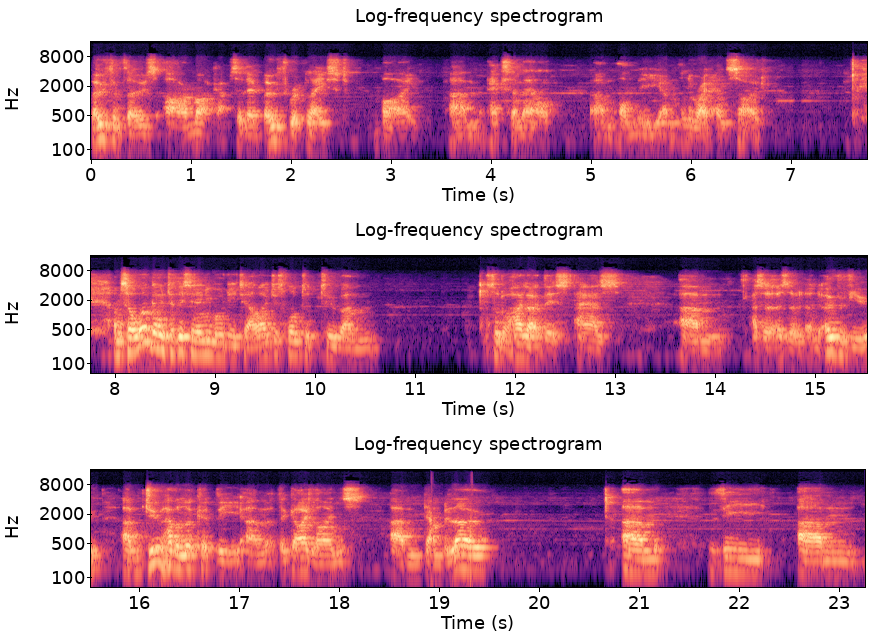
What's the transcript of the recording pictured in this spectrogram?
Both of those are markup, so they're both replaced by um, XML um, on the um, on the right hand side. Um, so I won't go into this in any more detail. I just wanted to um, sort of highlight this as um, as, a, as a, an overview. Um, do have a look at the um, the guidelines um, down below. Um, the um,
